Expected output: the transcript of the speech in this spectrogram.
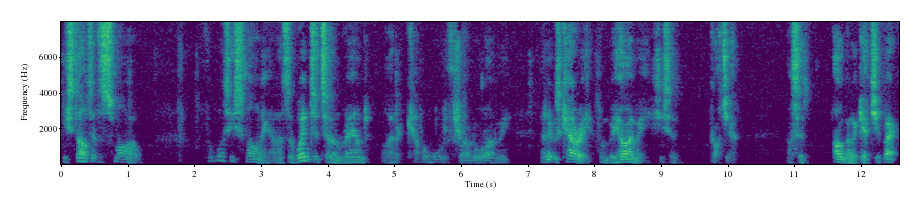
he started to smile. Thought, what's he smiling And As I went to turn round, I had a cup of water thrown all over me and it was Carrie from behind me. She said, Gotcha. I said, I'm going to get you back.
